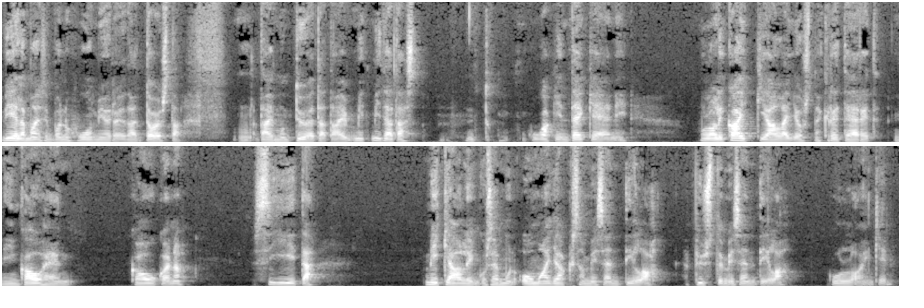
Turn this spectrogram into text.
Vielä mä olisin voinut huomioida jotain toista tai mun työtä tai mit, mitä tässä nyt kukakin tekee, niin mulla oli kaikkialla just ne kriteerit niin kauhean kaukana siitä, mikä oli niin se mun oma jaksamisen tila ja pystymisen tila kulloinkin.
